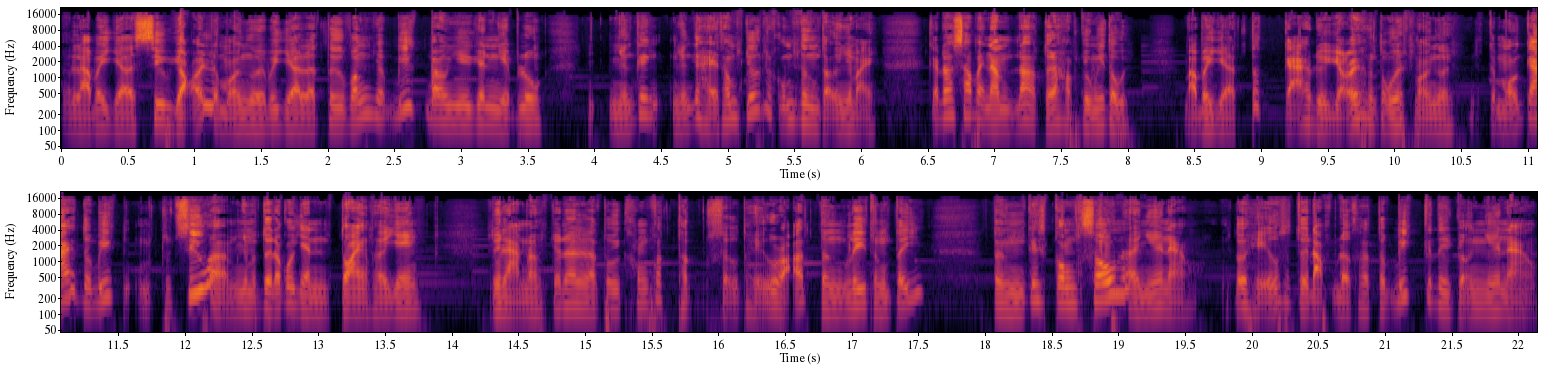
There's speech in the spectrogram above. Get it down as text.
là bây giờ siêu giỏi là mọi người bây giờ là tư vấn cho biết bao nhiêu doanh nghiệp luôn. Những cái những cái hệ thống trước nó cũng tương tự như vậy. Cái đó 6 7 năm, đó là tôi đã học chung với tôi. Mà bây giờ tất cả đều giỏi hơn tôi hết mọi người. Mỗi cái tôi biết chút xíu à nhưng mà tôi đâu có dành toàn thời gian tôi làm đâu. Cho nên là tôi không có thực sự hiểu rõ từng ly từng tí, từng cái con số nó là như thế nào tôi hiểu tôi đọc được tôi biết cái tiêu chuẩn như thế nào.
